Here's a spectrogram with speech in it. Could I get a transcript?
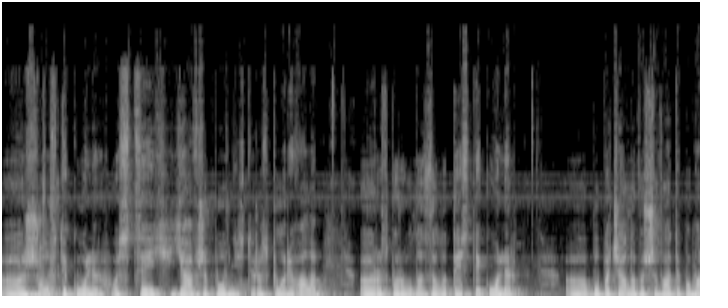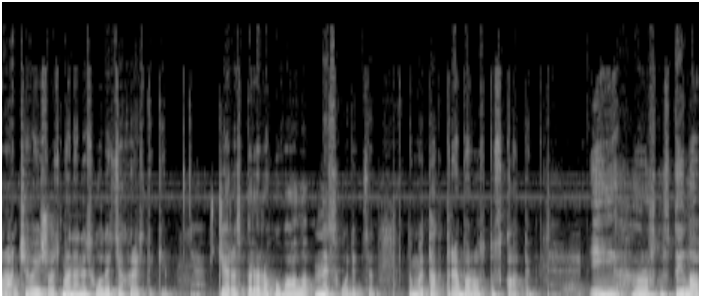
Е, Жовтий колір, ось цей я вже повністю розпорювала, е, розпорола золотистий колір, е, бо почала вишивати помаранчевий, і щось в мене не сходиться хрестики. Ще раз перерахувала, не сходиться. Думаю, так, треба розпускати. І розпустила,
